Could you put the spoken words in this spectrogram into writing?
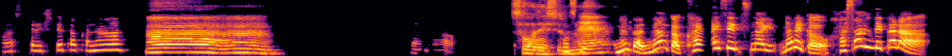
話したりしてたかな。うん。うん。そうですよね。なんか、なんか回線つなぎ、誰かを挟んでから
